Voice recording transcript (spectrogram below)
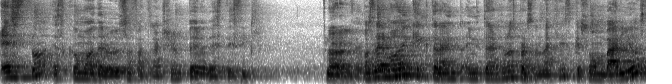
esto es como The Rules of Attraction, pero de este ciclo. O sea, el modo en que intera- interactúan los personajes, que son varios,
